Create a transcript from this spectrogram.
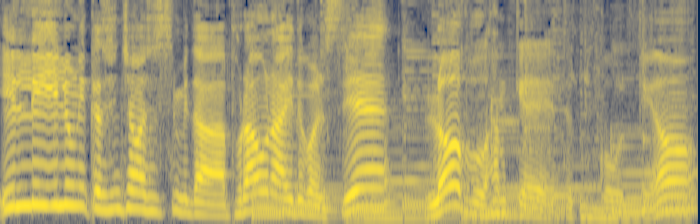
1216님께서 신청하셨습니다. 브라운 아이드 걸스의 러브 함께 듣고 올게요.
